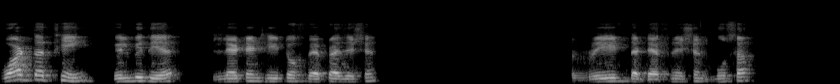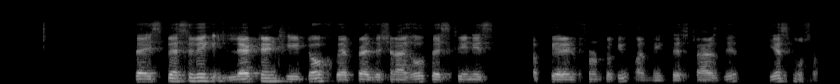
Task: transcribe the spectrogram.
What the thing will be there? Latent heat of vaporization. Read the definition musa. The specific latent heat of vaporization. I hope the screen is appear in front of you. I make the stars there. Yes musa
